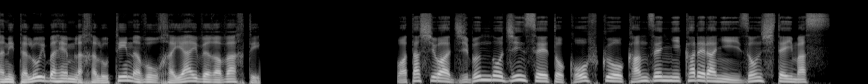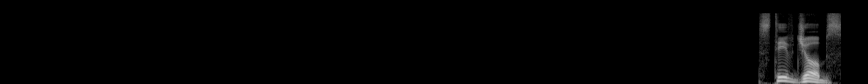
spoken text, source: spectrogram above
אני תלוי בהם לחלוטין עבור חיי ורווחתי. 私は自分の人生と幸福を完全に彼らに依存しています。 סטיב ג'ובס,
